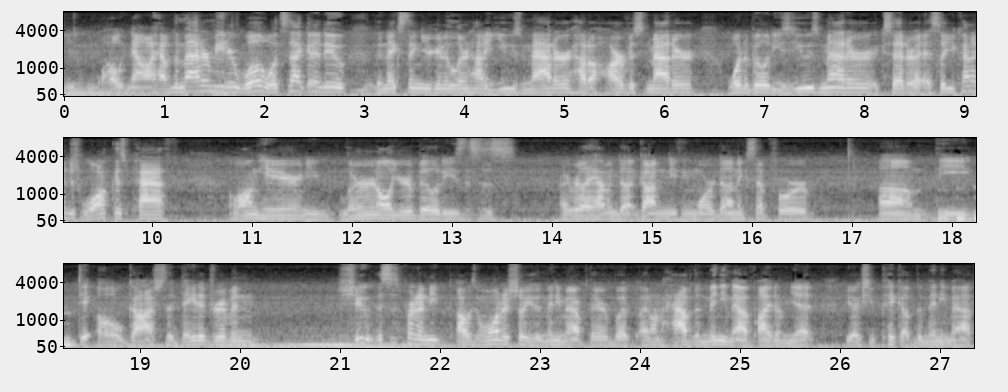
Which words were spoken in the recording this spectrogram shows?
you, whoa, now I have the matter meter. Whoa, what's that going to do? The next thing you're going to learn how to use matter, how to harvest matter, what abilities use matter, etc. So you kind of just walk this path along here and you learn all your abilities. This is, I really haven't done, gotten anything more done except for um, the, oh gosh, the data-driven Shoot, this is pretty neat. I was I wanted to show you the mini map there, but I don't have the mini map item yet. You actually pick up the mini map.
